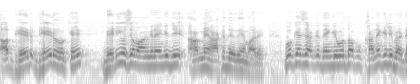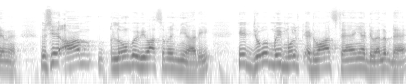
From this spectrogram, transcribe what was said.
आप भेड़ भेड़ होके भेड़ियों से मांग रहे हैं कि जी, हमें हक दे दें हमारे। वो कैसे हक देंगे? वो तो आपको खाने के लिए बैठे हुए हैं। तो इसलिए आम लोगों को भी बात समझ नहीं आ रही। कि जो भी मुल्क एडवांस्ड हैं या डेवलप्ड हैं,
